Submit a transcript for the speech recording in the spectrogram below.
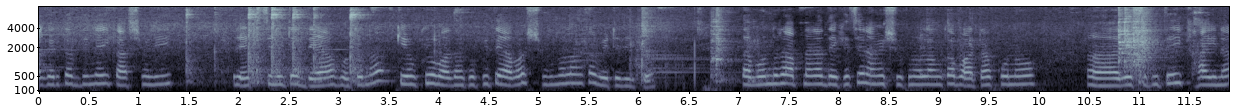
আগেরকার দিনে এই কাশ্মীরি রেড চিলিটা দেওয়া হতো না। কেউ কেউ বাঁধাকপিতে আবার শুকনো লঙ্কা বেটে দিত। তা বন্ধুরা, আপনারা দেখেছেন, আমি শুকনো লঙ্কা বাটা কোনো রেসিপিতেই খাই না।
